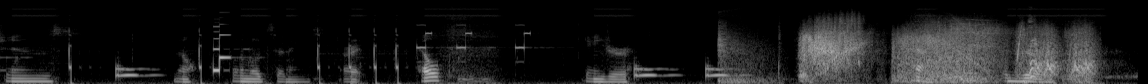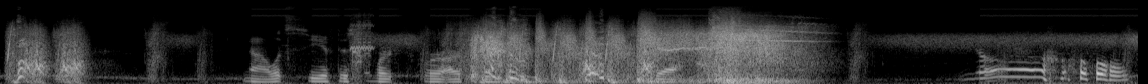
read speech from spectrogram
options. No, photo mode settings. All right, health, danger. Observe. Now let's see if this works for our. yeah. No.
